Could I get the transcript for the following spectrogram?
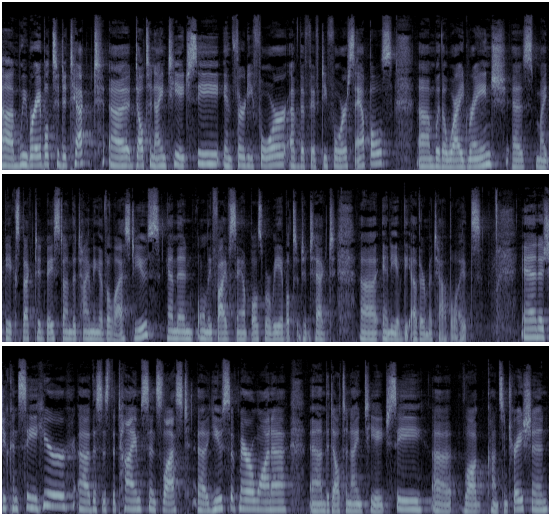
Um, we were able to detect uh, delta 9 THC in 34 of the 54 samples um, with a wide range, as might be expected based on the timing of the last use, and then only five samples were we able to detect uh, any of the other metabolites. And as you can see here, uh, this is the time since last uh, use of marijuana and the delta 9 THC uh, log concentration.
